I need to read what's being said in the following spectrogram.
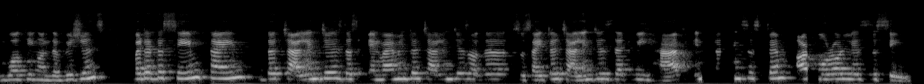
working on the visions but at the same time the challenges the environmental challenges or the societal challenges that we have in planning system are more or less the same.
